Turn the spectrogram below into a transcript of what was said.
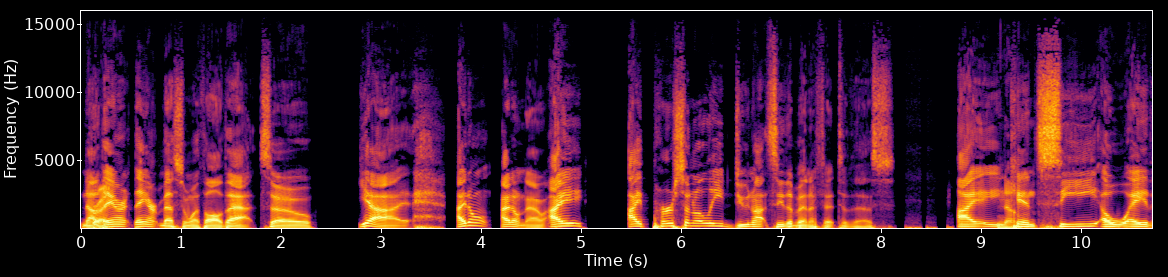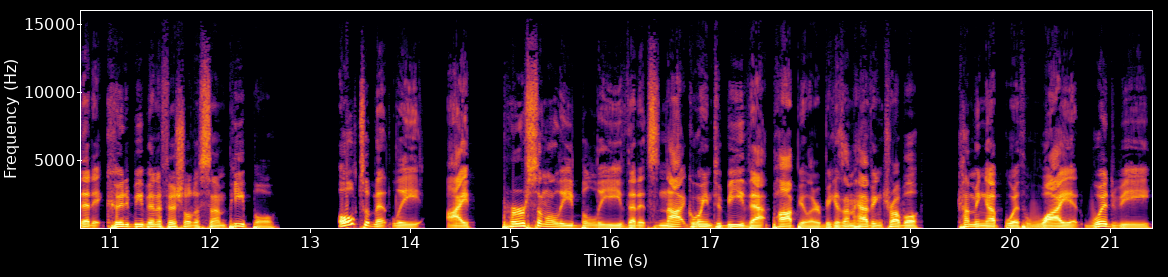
no, they aren't they aren't messing with all that. So, yeah, I- I don't I don't know. I I personally do not see the benefit to this. I No. can see a way that it could be beneficial to some people. Ultimately, I personally believe that it's not going to be that popular because I'm having trouble coming up with why it would be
